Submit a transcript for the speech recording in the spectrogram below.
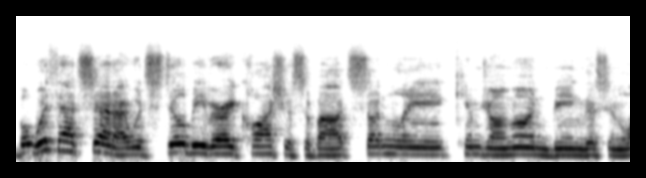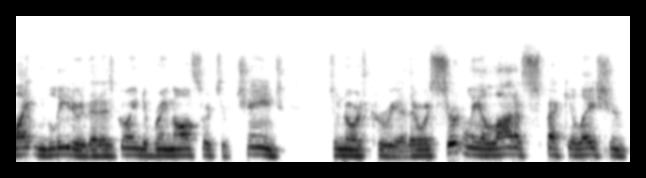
But with that said, I would still be very cautious about suddenly Kim Jong Un being this enlightened leader that is going to bring all sorts of change to North Korea. There was certainly a lot of speculation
